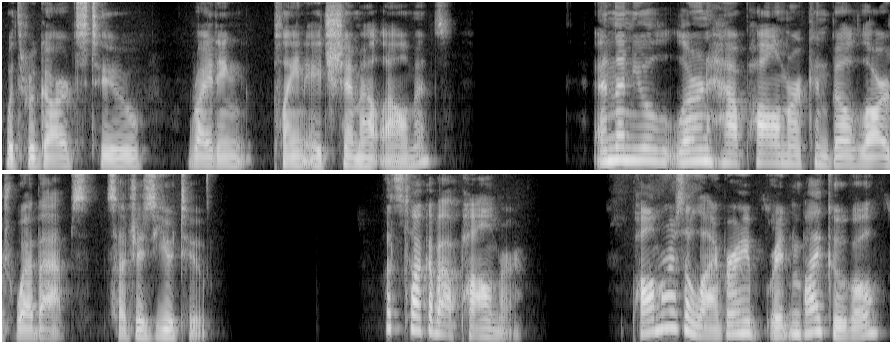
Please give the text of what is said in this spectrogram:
with regards to writing plain HTML elements. And then you'll learn how Polymer can build large web apps, such as YouTube. Let's talk about Polymer. Polymer is a library written by Google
